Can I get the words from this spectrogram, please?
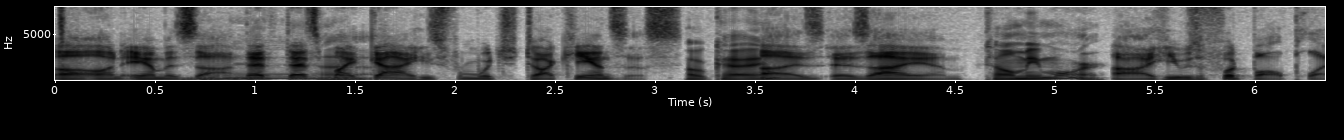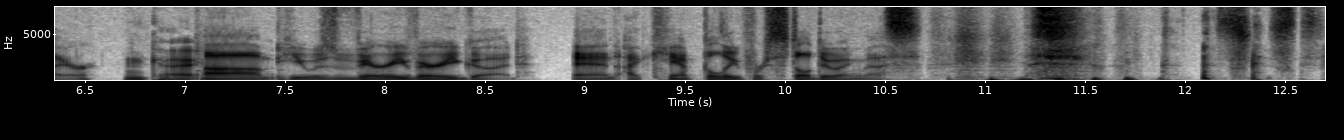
uh, on Amazon. That that's my guy. He's from Wichita, Kansas. Okay. uh, as, as I am. tell me more. Uh, he was a football player. Okay, Um, he was very, very good. And I can't believe we're still doing this. Just-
